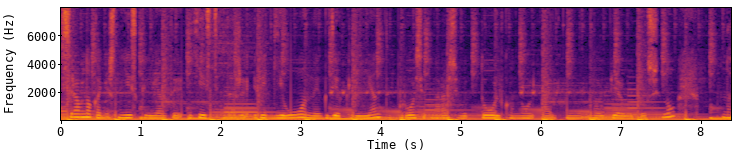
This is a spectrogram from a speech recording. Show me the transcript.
Все равно, конечно, есть клиенты, есть даже регионы, где клиенты просят наращивать только 0.1 толщину, но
